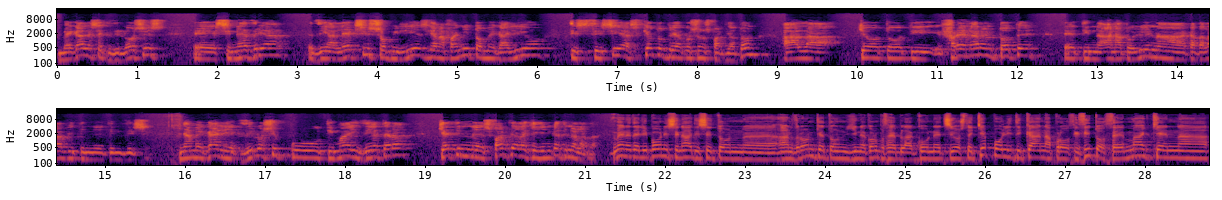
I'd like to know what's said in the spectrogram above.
μεγάλες εκδηλώσεις, ε, συνέδρια, διαλέξεις, ομιλίες για να φανεί το μεγαλείο της θυσίας και των 300 Σπαρτιατών, αλλά και το ότι φρέναραν τότε την Ανατολή να καταλάβει την, την Δύση. Μια μεγάλη εκδήλωση που τιμά ιδιαίτερα και την ε, Σπάρτη αλλά και γενικά την Ελλάδα. Μένεται λοιπόν η συνάντηση των ε, ανδρών και των γυναικών που θα εμπλακούν έτσι ώστε και πολιτικά να προωθηθεί το θέμα και να,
